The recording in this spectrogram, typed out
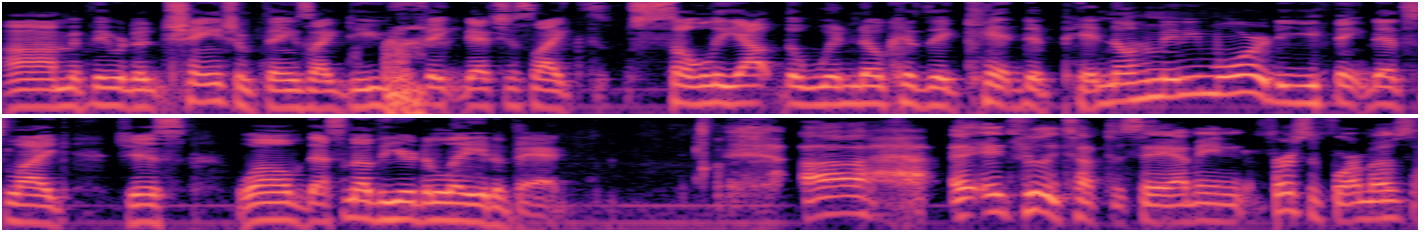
Um, if they were to change some things, like, do you think that's just like solely out the window because they can't depend on him anymore? Or do you think that's like just well, that's another year delayed of that? Uh, it's really tough to say. I mean, first and foremost,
